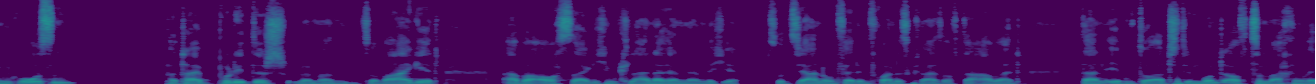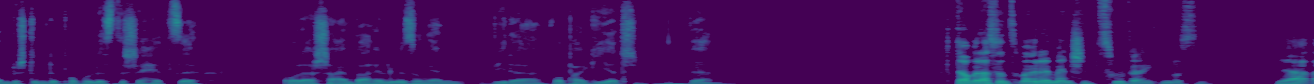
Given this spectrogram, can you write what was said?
im Großen parteipolitisch, wenn man zur Wahl geht, aber auch, sage ich, im kleineren, nämlich im sozialen Umfeld, im Freundeskreis, auf der Arbeit, dann eben dort den Mund aufzumachen, wenn bestimmte populistische Hetze oder scheinbare Lösungen wieder propagiert werden. Ich glaube, dass wir uns immer wieder den Menschen zuwenden müssen. Ja,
